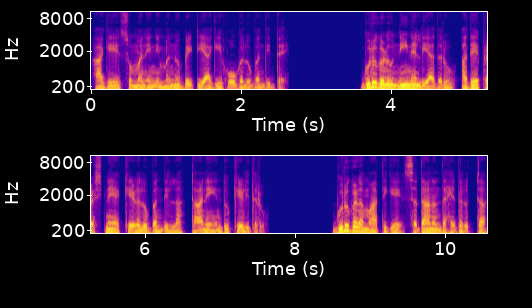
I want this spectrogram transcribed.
ಹಾಗೆಯೇ ಸುಮ್ಮನೆ ನಿಮ್ಮನ್ನು ಭೇಟಿಯಾಗಿ ಹೋಗಲು ಬಂದಿದ್ದೆ. ಗುರುಗಳು ನೀನೆಲ್ಲಿಯಾದರೂ ಅದೇ ಪ್ರಶ್ನೆಯ ಕೇಳಲು ಬಂದಿಲ್ಲ ತಾನೇ ಎಂದು ಕೇಳಿದರು. ಗುರುಗಳ ಮಾತಿಗೆ ಸದಾನಂದ ಹೆದರುತ್ತಾ,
